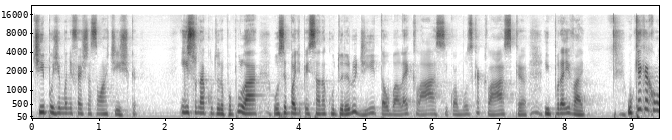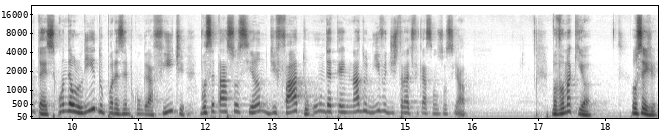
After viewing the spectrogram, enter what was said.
tipos de manifestação artística. Isso na cultura popular, você pode pensar na cultura erudita, o balé clássico, a música clássica e por aí vai. O que, que acontece? Quando eu lido, por exemplo, com grafite, você está associando de fato um determinado nível de estratificação social. Mas vamos aqui, ó. Ou seja,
